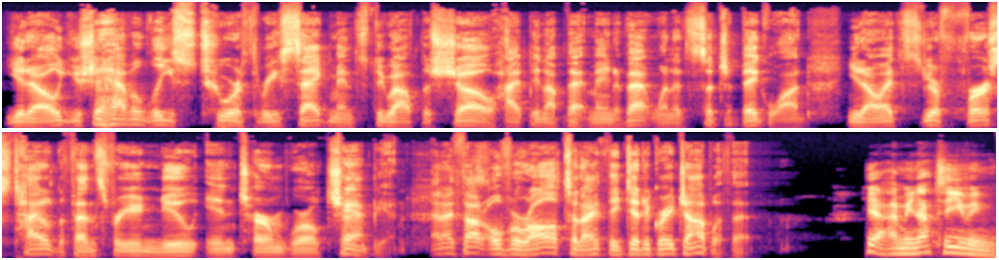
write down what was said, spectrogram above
You know, you should have at least two or three segments throughout the show hyping up that main event when it's such a big one. You know, it's your first title defense for your new interim world champion. And I thought overall tonight they did a great job with it. Yeah, I mean, not to even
